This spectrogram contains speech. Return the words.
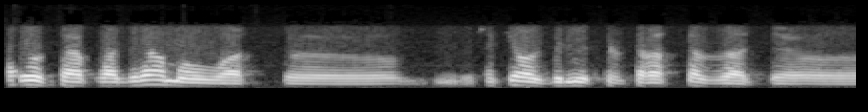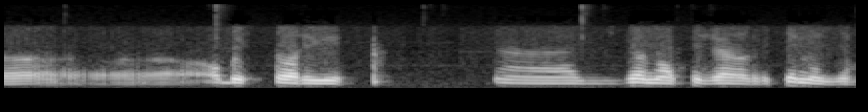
Хорошая программа у вас. Э, Хотелось бы несколько рассказать э, об истории э, Джона Фиджеральда Кеннеди.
